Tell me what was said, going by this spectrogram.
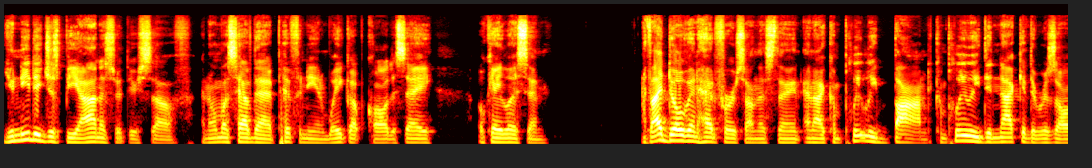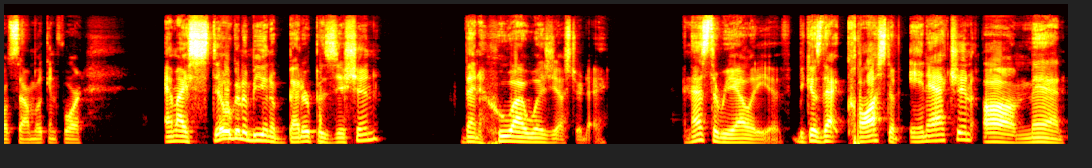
you need to just be honest with yourself and almost have that epiphany and wake up call to say, okay, listen, if I dove in headfirst on this thing and I completely bombed, completely did not get the results that I'm looking for, am I still going to be in a better position than who I was yesterday? And that's the reality of because that cost of inaction, oh man,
